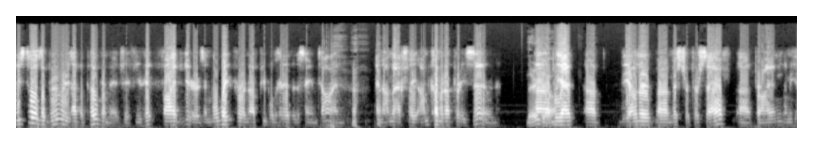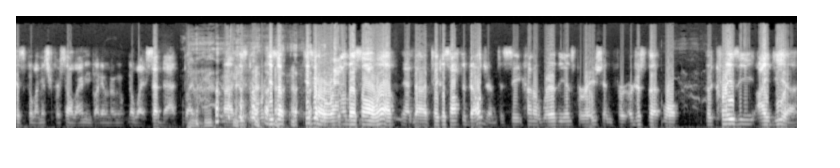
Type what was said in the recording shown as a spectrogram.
we still as a brewery have a pilgrimage. If you hit five years, and we'll wait for enough people to hit it at the same time. and I'm actually I'm coming up pretty soon. there you uh, go. We had uh, the owner, uh, Mr. Purcell, uh, Brian. I mean, he doesn't go by Mr. Purcell by anybody. I don't know, know why I said that, but uh, he's he's gonna round us all up and uh, take us off to Belgium to see kind of where the inspiration for, or just the well, the crazy idea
